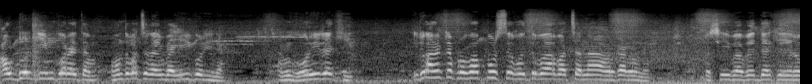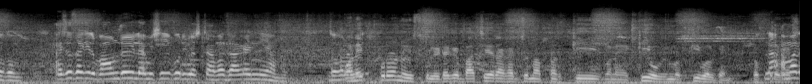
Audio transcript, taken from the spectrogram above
আউটডোর গেম করাইতাম। তখন তো বাচ্চারা আমি বাইরেই করি না। আমি ঘরেই রাখি। এটা আরেকটা প্রভাব পড়ছে হয়তো বা বাচ্চা না হওয়ার কারণে। তো সেইভাবে দেখে এরকম। আচ্ছা থাকি বাউন্ডারি আমি সেই পরিবেশটা আবার জায়গায় নিয়ে আমো যখন আমি- অনেক পুরনো স্কুল এটাকে বাঁচিয়ে রাখার জন্য আপনার কি মানে কি অভিমত কি বলবেন না আমার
